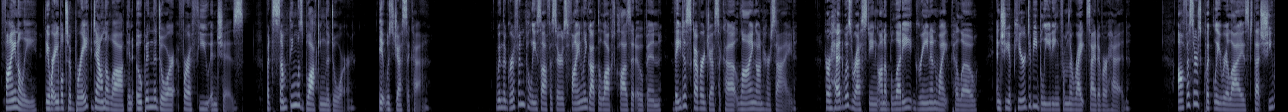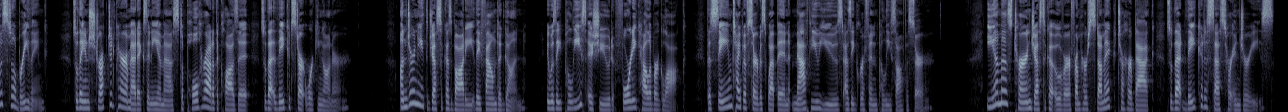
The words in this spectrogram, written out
Finally, they were able to break down the lock and open the door for a few inches. But something was blocking the door. It was Jessica. When the Griffin police officers finally got the locked closet open, they discovered Jessica lying on her side. Her head was resting on a bloody green and white pillow, and she appeared to be bleeding from the right side of her head. Officers quickly realized that she was still breathing, so they instructed paramedics and EMS to pull her out of the closet so that they could start working on her. Underneath Jessica's body, they found a gun. It was a police issued 40 caliber Glock, the same type of service weapon Matthew used as a Griffin police officer. EMS turned Jessica over from her stomach to her back so that they could assess her injuries.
